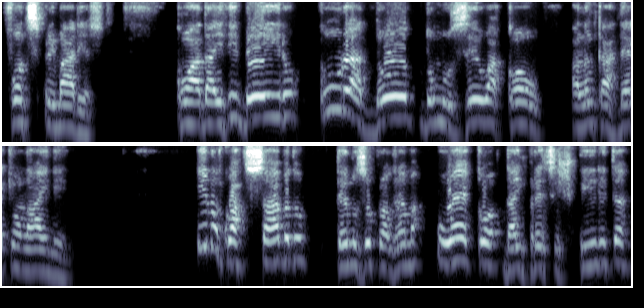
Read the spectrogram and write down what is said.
Fontes Primárias, com Adair Ribeiro, curador do Museu ACOL, Allan Kardec Online. E no quarto sábado, temos o programa O Eco da Imprensa Espírita,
